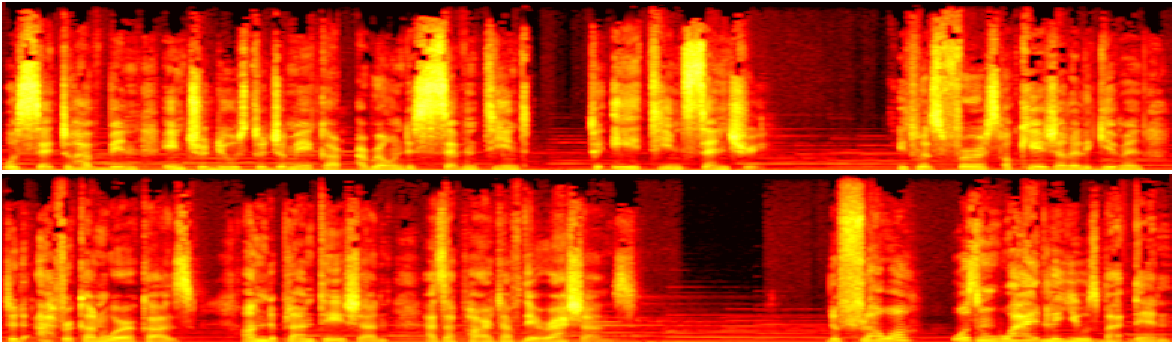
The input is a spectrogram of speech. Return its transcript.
was said to have been introduced to Jamaica around the 17th to 18th century. It was first occasionally given to the African workers on the plantation as a part of their rations. The flour wasn't widely used back then,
